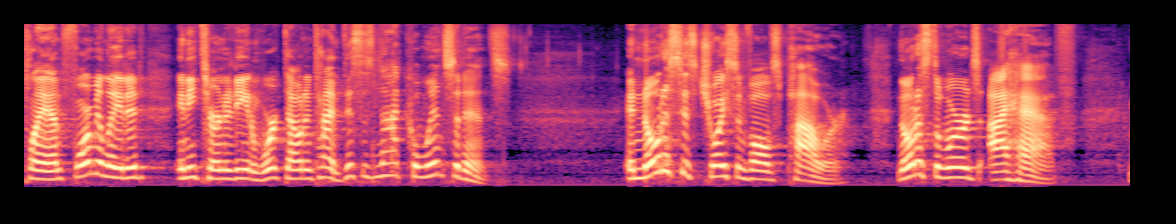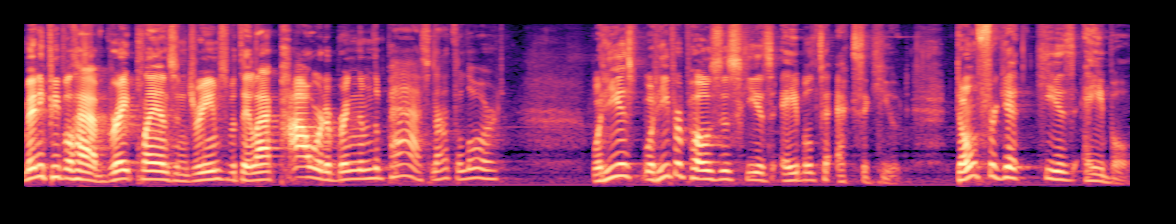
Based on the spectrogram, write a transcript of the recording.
plan formulated in eternity and worked out in time. This is not coincidence. And notice his choice involves power. Notice the words, I have. Many people have great plans and dreams, but they lack power to bring them to pass, not the Lord. What he, is, what he proposes, he is able to execute. Don't forget, he is able.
